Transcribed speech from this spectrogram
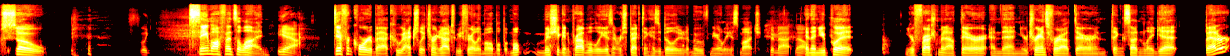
so, like, same offensive line. Yeah. Different quarterback who actually turned out to be fairly mobile, but Mo- Michigan probably isn't respecting his ability to move nearly as much. They're not. No. And then you put your freshman out there, and then your transfer out there, and things suddenly get better,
